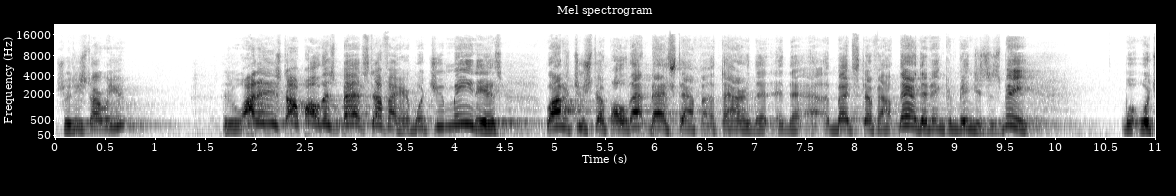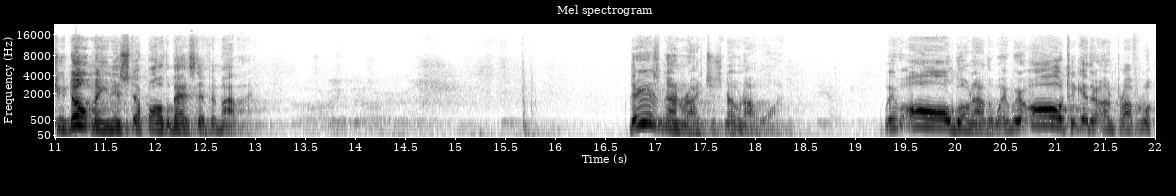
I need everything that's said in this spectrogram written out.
Should he start with you? Why didn't he stop all this bad stuff out here? What you mean is, why don't you stop all that bad stuff out there, that, that uh, bad stuff out there that inconveniences me? What, you don't mean is stop all the bad stuff in my life. There is none righteous, no, not one. We've all gone out of the way. We're all together unprofitable.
